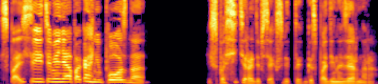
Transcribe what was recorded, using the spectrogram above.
Спасите меня, пока не поздно. И спасите ради всех святых господина Зернера.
